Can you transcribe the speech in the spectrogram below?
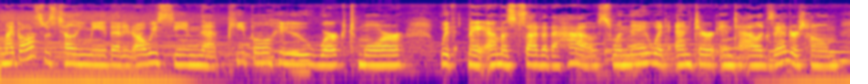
My boss was telling me that it always seemed that people who worked more with May Emma's side of the house, when they would enter into Alexander's home,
